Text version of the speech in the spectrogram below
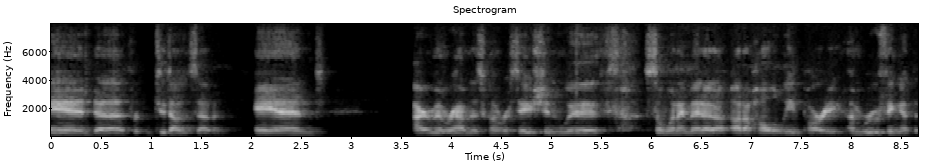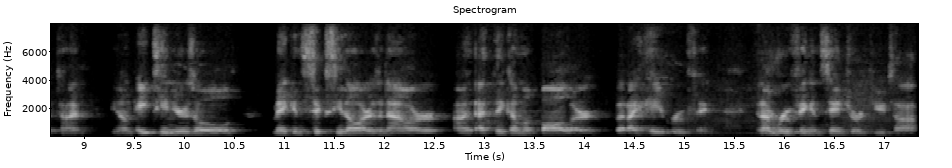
and uh, for 2007. And I remember having this conversation with someone I met at a, at a Halloween party. I'm roofing at the time. You know, I'm 18 years old, making $16 an hour. I, I think I'm a baller, but I hate roofing and I'm roofing in St. George, Utah.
